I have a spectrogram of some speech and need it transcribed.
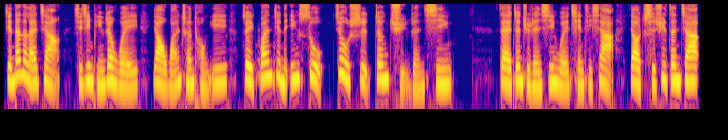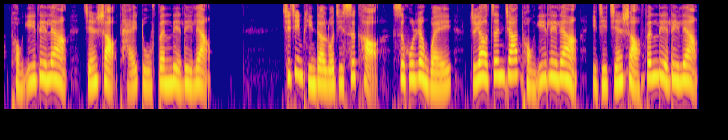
简单的来讲，习近平认为，要完成统一，最关键的因素就是争取人心。在争取人心为前提下，要持续增加统一力量，减少台独分裂力量。习近平的逻辑思考似乎认为，只要增加统一力量以及减少分裂力量。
